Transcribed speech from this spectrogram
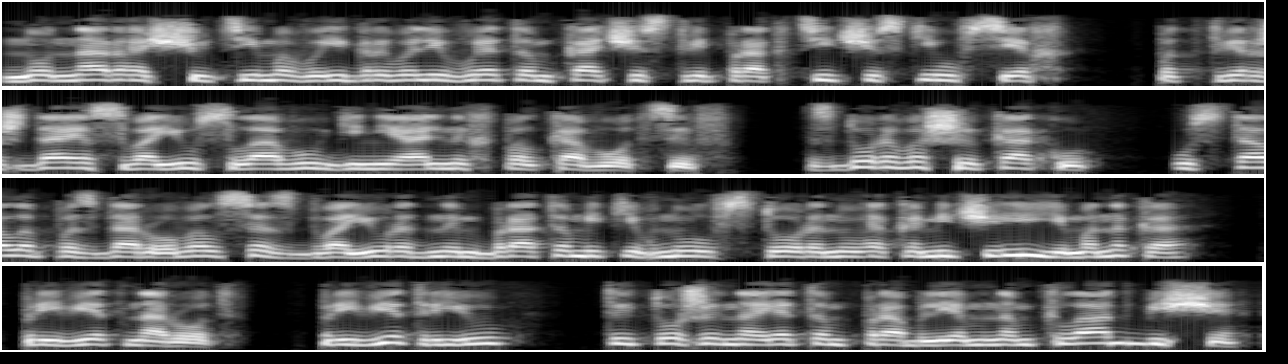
но Нара ощутимо выигрывали в этом качестве практически у всех, подтверждая свою славу гениальных полководцев. Здорово Шикаку, устало поздоровался с двоюродным братом и кивнул в сторону Акамичи и Яманака. «Привет, народ!» «Привет, Рю, ты тоже на этом проблемном кладбище?»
